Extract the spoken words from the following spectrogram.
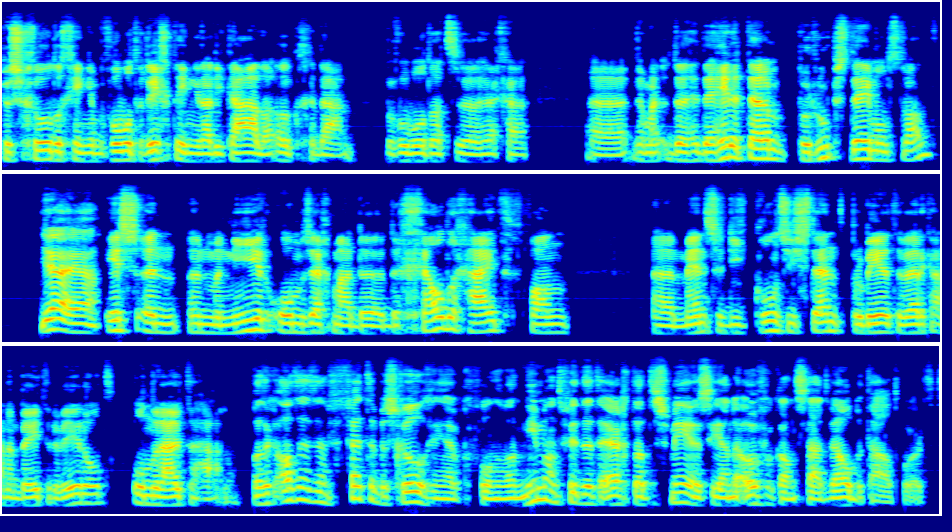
beschuldigingen, bijvoorbeeld richting radicalen ook gedaan. Bijvoorbeeld dat ze zeggen, eh, zeg maar, de, de hele term beroepsdemonstrant Ja, ja. is een, een manier om, zeg maar, de, de geldigheid van eh, mensen die consistent proberen te werken aan een betere wereld onderuit te halen. Wat ik altijd een vette beschuldiging heb gevonden. Want niemand vindt het erg dat de smeris die aan de overkant staat wel betaald wordt.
